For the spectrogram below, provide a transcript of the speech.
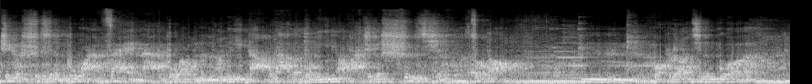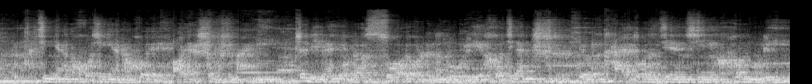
这个事情不管再难，不管我们能力达不达得动，一定要把这个事情做到。嗯，我不知道经过今年的火星演唱会，导演是不是满意？这里面有着所有人的努力和坚持，有着太多的艰辛和努力。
